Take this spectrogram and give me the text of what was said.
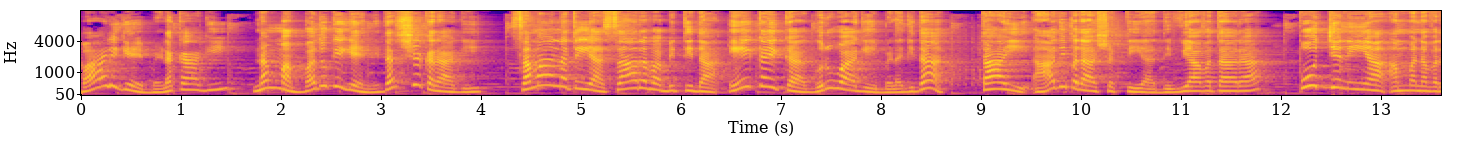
ಬಾಳಿಗೆ ಬೆಳಕಾಗಿ, ನಮ್ಮ ಬದುಕಿಗೆ ನಿದರ್ಶಕರಾಗಿ, ಸಮಾನತೆಯ ಸಾರವ ಬಿತ್ತಿದ ಏಕೈಕ ಗುರುವಾಗಿ ಬೆಳಗಿದ ತಾಯಿ ಆದಿಪರಾಶಕ್ತಿಯ ದಿವ್ಯಾವತಾರ, ಪೂಜ್ಯನೀಯ ಅಮ್ಮನವರ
